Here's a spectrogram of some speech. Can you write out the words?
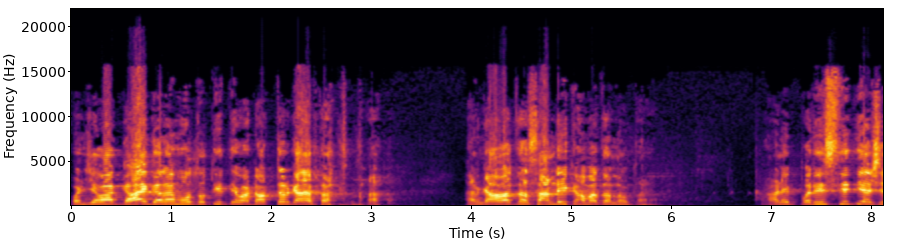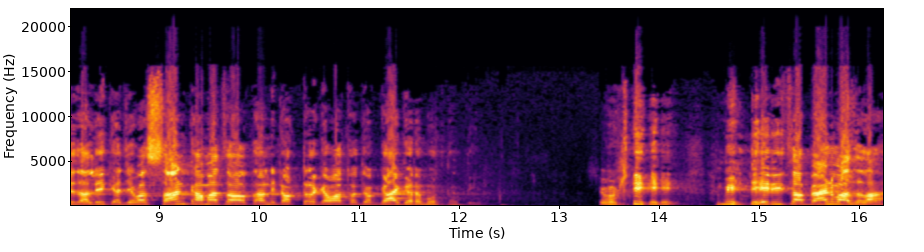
पण जेव्हा गाय गरम होत होती तेव्हा डॉक्टर गायब राहत होता. आणि गावाचा सांडही कामाचा नव्हता. आणि परिस्थिती अशी झाली की जेव्हा सांड कामाचा होता आणि डॉक्टर गावात होता तेव्हा गाय गरम होत नव्हती. शेवटी मी डेअरीचा बँड वाजला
